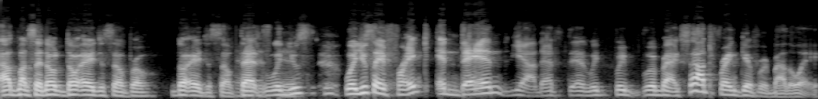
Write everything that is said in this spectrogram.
I was about to say don't don't age yourself, bro. Don't age yourself. Yeah, that when did. you when you say Frank and Dan, yeah, that's that we we we're back. Shout out to Frank Gifford, by the way.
